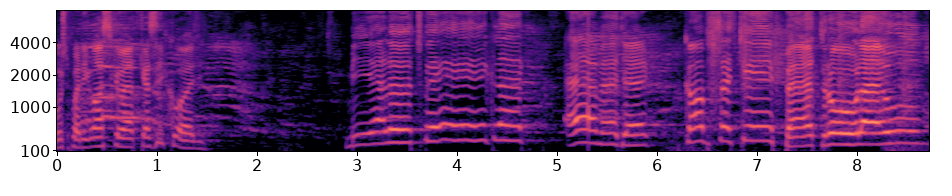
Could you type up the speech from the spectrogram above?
Most pedig az következik, hogy mielőtt végleg elmegyek, kapsz egy képet róleum,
